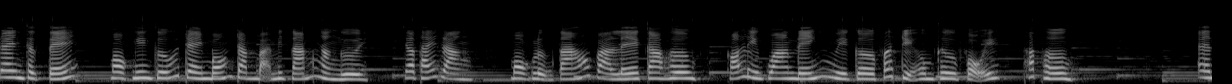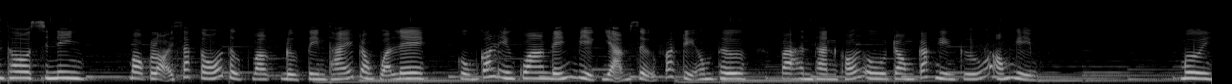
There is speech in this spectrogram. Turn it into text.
Trên thực tế, một nghiên cứu trên 478.000 người cho thấy rằng một lượng táo và lê cao hơn có liên quan đến nguy cơ phát triển ung thư phổi thấp hơn. Anthocyanin, một loại sắc tố thực vật được tìm thấy trong quả lê, cũng có liên quan đến việc giảm sự phát triển ung thư và hình thành khối u trong các nghiên cứu ống nghiệm. 10.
